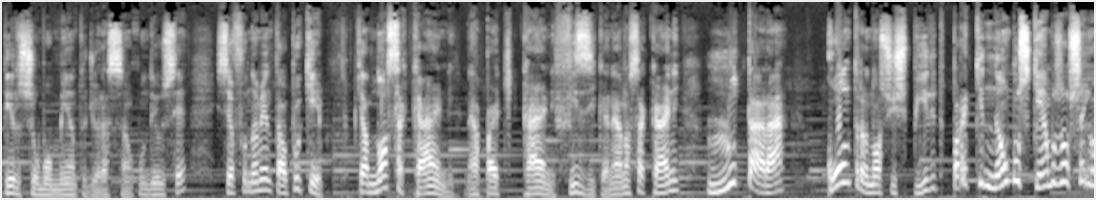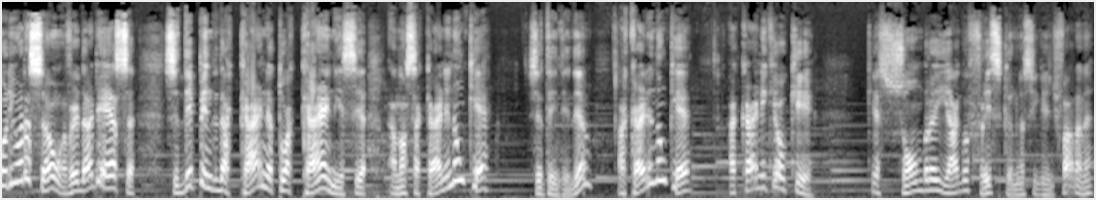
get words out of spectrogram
ter o seu momento de oração com Deus, isso é, isso é fundamental. Por quê? Porque a nossa carne, né, a parte carne física, né, a nossa carne lutará contra nosso espírito para que não busquemos ao Senhor em oração. A verdade é essa. Se depender da carne, a tua carne, a nossa carne não quer. Você está entendendo? A carne não quer. A carne quer o quê? Que é sombra e água fresca, não é assim que a gente fala, né?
